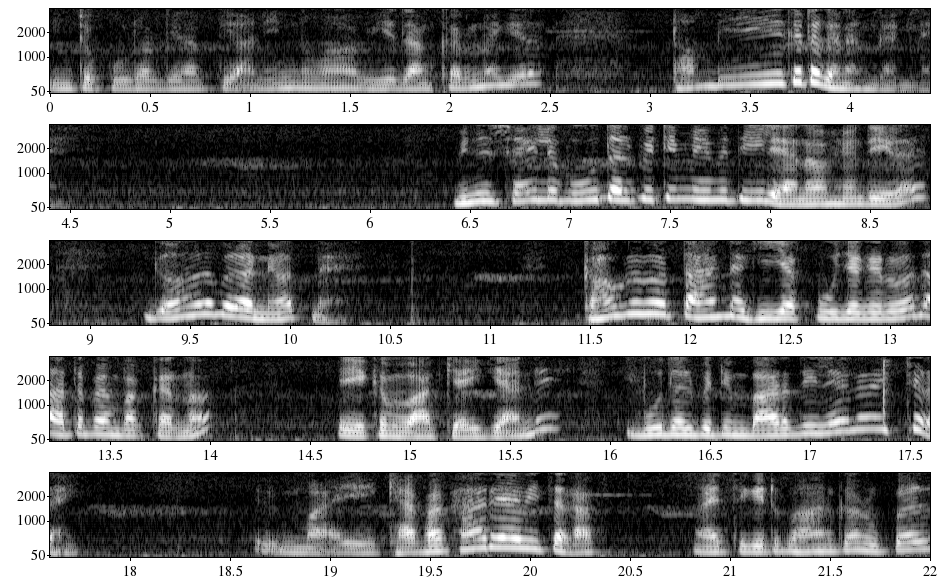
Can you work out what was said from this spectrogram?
ඉන්ටර් කූලර් ගෙනත් තියාන ඉන්නවා, වියදම් කරනවා කියලා තඹේකට ගණන් ගන්නෑ. මිනිස්සු ඇවිල්ලා බූදල් පිටින් මෙහෙම දීලා යනවා, මෙහෙම දීලා ගාන බලන්නේවත් නැහැ. කවුරුකවත් අහන්න කීයක් පූජා කරුවද අතපැම්පක් කරනවා. ඒකම වාක්‍යයි කියන්නේ බූදල් පිටින් බාර දීලා යනවා එච්චරයි. මේ කැපකාරයා විතරක් මෛත්‍රිකට පහන් කරන රුපියල්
